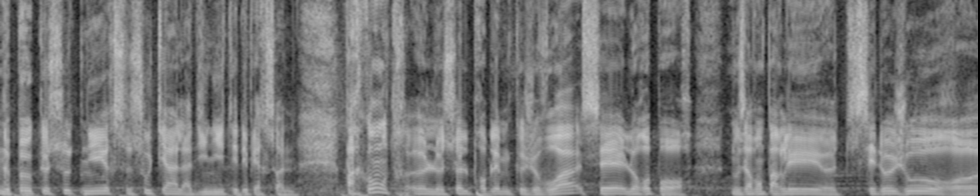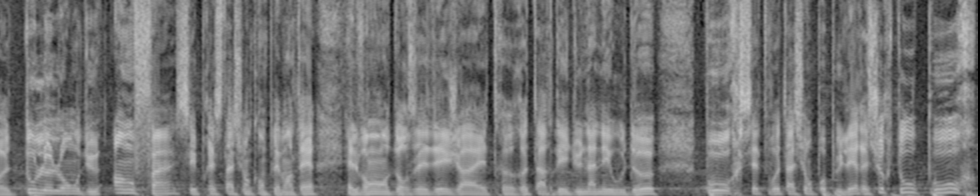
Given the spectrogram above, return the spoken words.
ne peut que soutenir ce soutien à la dignité des personnes. Par contre, euh, le seul problème que je vois, c'est le report. Nous avons parlé euh, ces deux jours euh, tout le long du enfin ces prestations complémentaires. Elles vont d'ores et déjà être retardées d'une année ou deux pour cette votation populaire et surtout pour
